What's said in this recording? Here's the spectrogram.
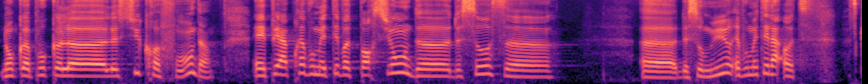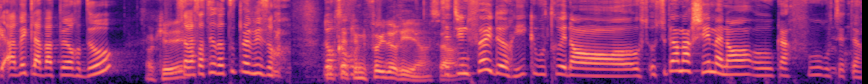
Donc euh, pour que le, le sucre fonde, et puis après vous mettez votre portion de, de sauce euh, euh, de saumure et vous mettez la haute. Parce qu'avec la vapeur d'eau, Ok. ça va sortir dans toute la maison. Donc c'est une feuille de riz, hein, ça. c'est une feuille de riz que vous trouvez dans, au, au supermarché maintenant, au Carrefour, etc.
